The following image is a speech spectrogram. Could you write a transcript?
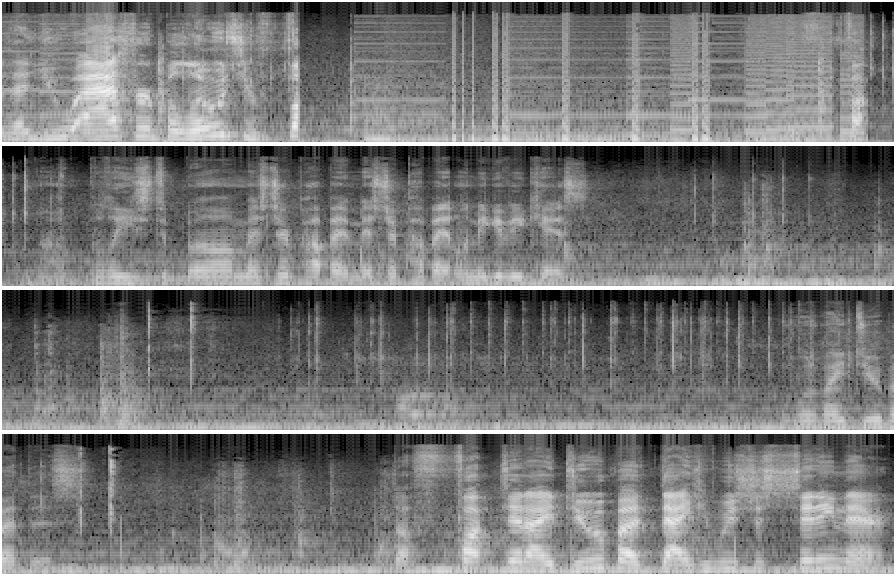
That you asked for balloons, you fuck. Fuck. Oh, please, oh, Mr. Puppet, Mr. Puppet, let me give you a kiss. What do I do about this? What the fuck did I do about that? He was just sitting there.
